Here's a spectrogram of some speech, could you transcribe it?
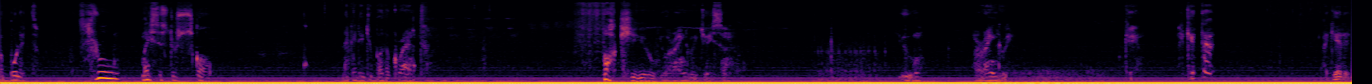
a bullet through my sister's skull like I did your brother Grant. Fuck you. You are angry, Jason. You are angry. Okay, I get that. I get it.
